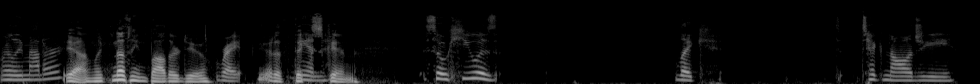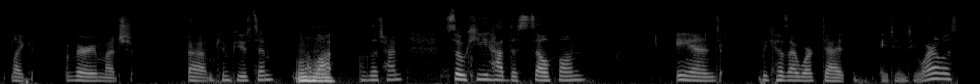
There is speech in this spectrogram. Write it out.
really matter. Yeah, like nothing bothered you. Right. You had a thick And- skin. So he was like t- technology like very much um, confused him Mhm. a lot of the time. So he had this cell phone and because I worked at AT&T Wireless,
